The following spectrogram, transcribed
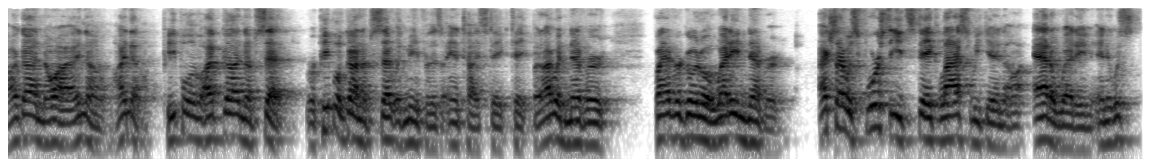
I've gotten no, I know, I know. People have I've gotten upset, or people have gotten upset with me for this anti-steak take. But I would never, if I ever go to a wedding, never. Actually, I was forced to eat steak last weekend uh, at a wedding, and it was,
